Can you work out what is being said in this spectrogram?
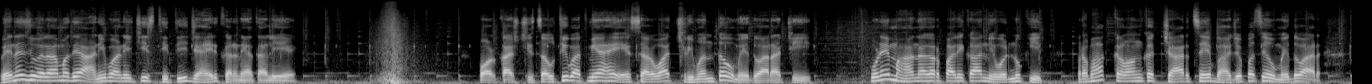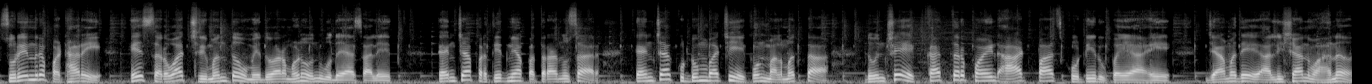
व्हेनेझुएलामध्ये आणीबाणीची स्थिती जाहीर करण्यात आली आहे पॉडकास्टची चौथी बातमी आहे सर्वात श्रीमंत उमेदवाराची. पुणे महानगरपालिका निवडणुकीत प्रभाग क्रमांक चारचे भाजपचे उमेदवार सुरेंद्र पठारे हे सर्वात श्रीमंत उमेदवार म्हणून उदयास आलेत. त्यांच्या प्रतिज्ञापत्रानुसार त्यांच्या कुटुंबाची एकूण मालमत्ता दोनशे एकाहत्तर पॉईंट आठ पाच कोटी रुपये आहे ज्यामध्ये आलिशान वाहनं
